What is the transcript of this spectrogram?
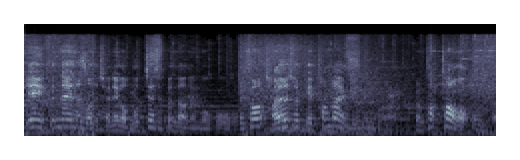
게임 끝내는 건 쟤네가 못해서 끝나는 거고. 그래서 자연스럽게 탑라인 미는 거야. 그럼 탑 타워가 공짜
